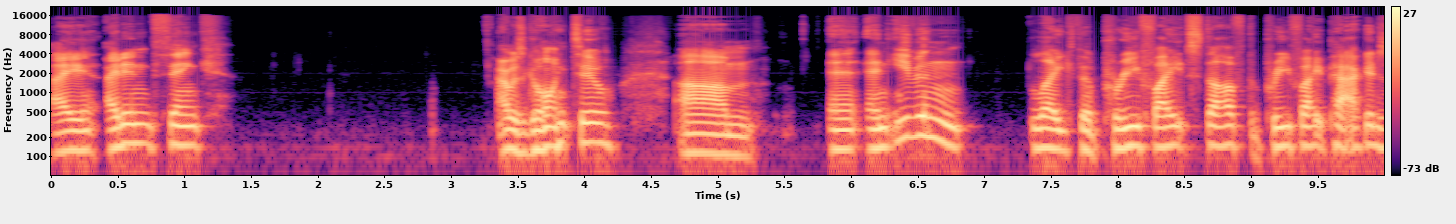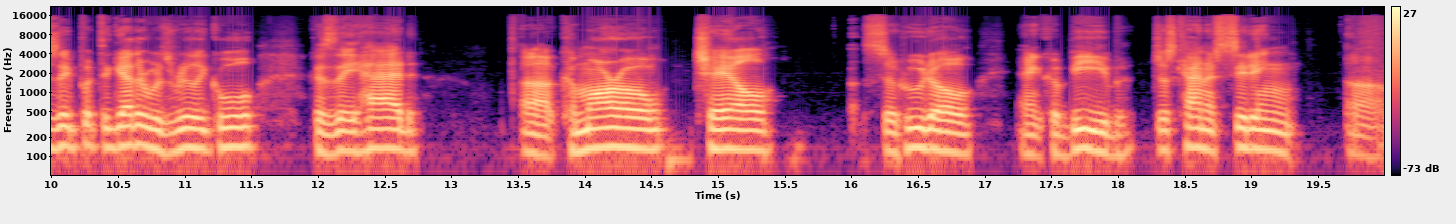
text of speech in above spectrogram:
I, I didn't think I was going to. Um, and, and even like the pre fight stuff, the pre fight package they put together was really cool because they had uh, Kamaru, Chael, Cejudo, and Khabib just kind of sitting uh,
